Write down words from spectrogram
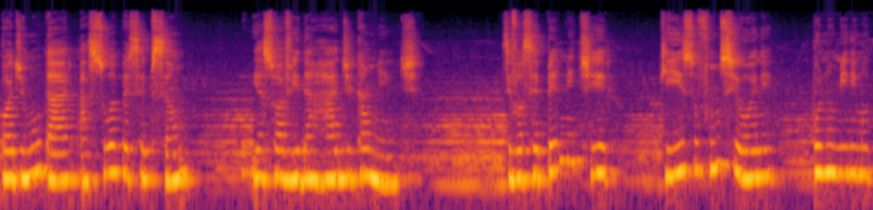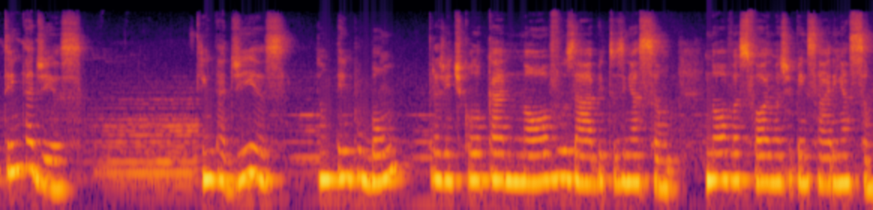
pode mudar a sua percepção e a sua vida radicalmente. Se você permitir que isso funcione por no mínimo 30 dias. 30 dias é um tempo bom para a gente colocar novos hábitos em ação, novas formas de pensar em ação.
